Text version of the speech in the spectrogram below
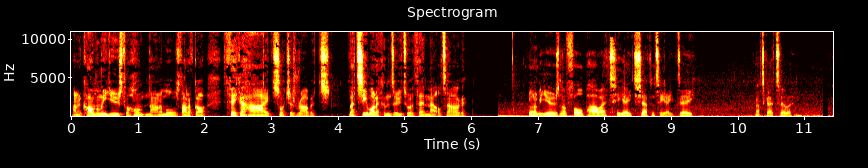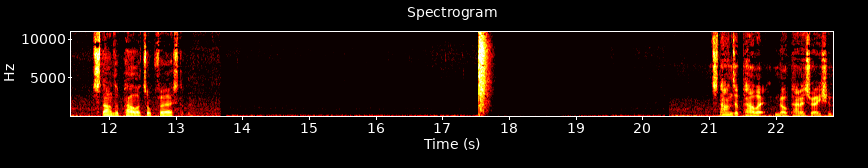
and are commonly used for hunting animals that have got thicker hides such as rabbits. Let's see what it can do to a thin metal target. I'm going to be using a full power TH78D. Let's get to it. Standard pellets up first. Standard pellet, no penetration.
